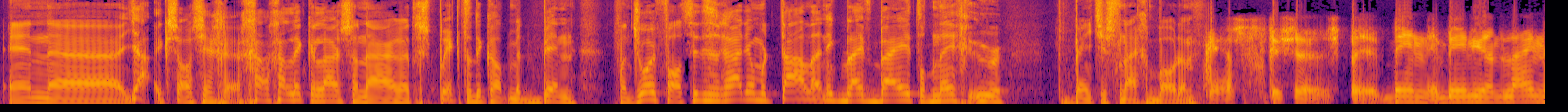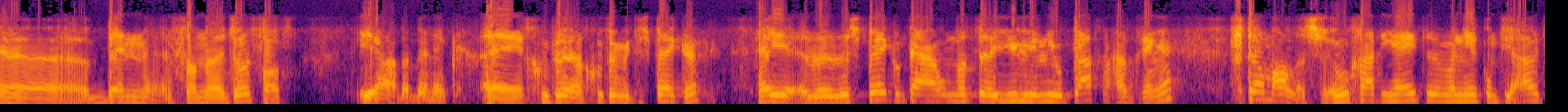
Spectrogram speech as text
En uh, ja, ik zou zeggen, ga, ga lekker luisteren naar het gesprek dat ik had met Ben van Joyfalls. Dit is Radio Mortale en ik blijf bij je tot 9 uur De bandjes van eigen bodem. Oké, als het goed is, eh, ben, je, ben je nu aan de lijn, eh, Ben van Joyfast? Ja, daar ben ik. Hey, goed, eh, goed om je te spreken. Hey, eh, we, we spreken elkaar omdat eh, jullie een nieuwe plaat gaan uitbrengen. Vertel me alles. Hoe gaat die heten? Wanneer komt die uit?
